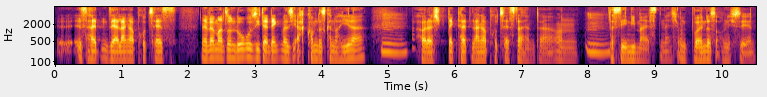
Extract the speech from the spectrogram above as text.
äh, ist halt ein sehr langer Prozess. Ne, wenn man so ein Logo sieht, dann denkt man sich, ach komm, das kann doch jeder. Mhm. Aber da steckt halt ein langer Prozess dahinter. Und mhm. das sehen die meisten nicht und wollen das auch nicht sehen.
